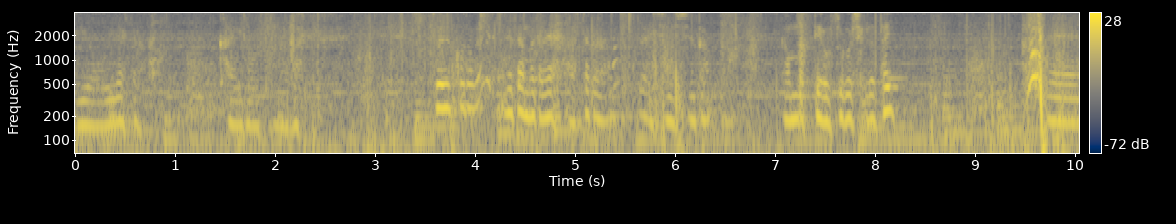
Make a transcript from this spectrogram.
鳥を追い出したら帰ろうと思います。ということで皆さんまたね明日から来週1週間頑張ってお過ごしください、え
